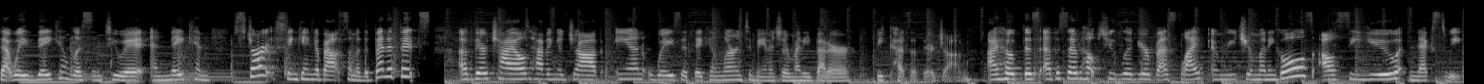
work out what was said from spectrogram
That way they can listen to it and they can start thinking about some of the benefits of their child having a job and ways that they can learn to manage their money better because of their job. I hope this episode helps you live your best life and reach your money goals. I'll see you next week.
